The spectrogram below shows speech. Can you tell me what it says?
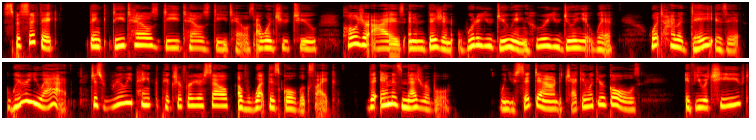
specific, think details, details, details. I want you to close your eyes and envision what are you doing? Who are you doing it with? What time of day is it? Where are you at? Just really paint the picture for yourself of what this goal looks like. The M is measurable. When you sit down to check in with your goals, if you achieved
